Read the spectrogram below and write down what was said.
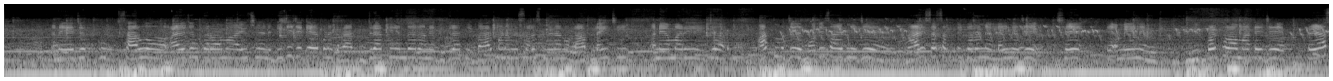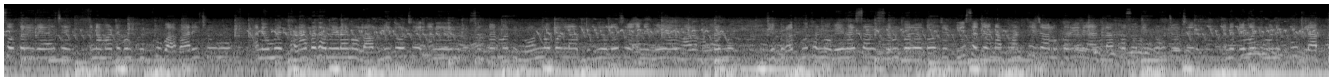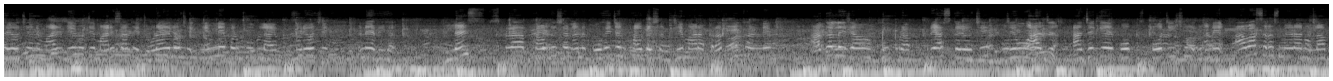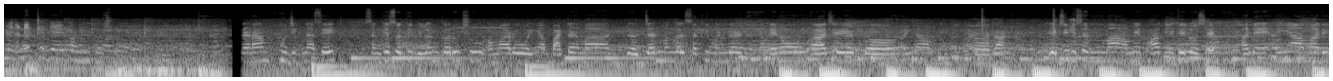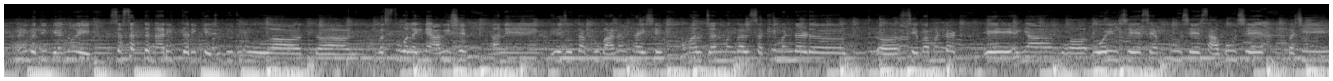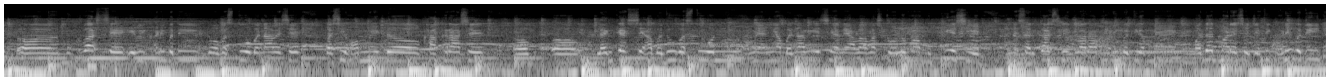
અને જે ખૂબ સારું આયોજન કરવામાં આવ્યું છે. અને બીજી જગ્યાએ પણ ગુજરાતની અંદર અને ગુજરાતની બહાર પણ અમે સરસ મેળાનો લાભ લઈએ છીએ. અને અમારી જે આત્મ, જે મોદી સાહેબની જે નારી સશક્તિકરણને લઈને જે છે, એ અમે એને નિર્ભર થવા માટે જે પ્રયાસો કરી રહ્યા છે, એના માટે પણ ખૂબ ખૂબ આભારી છું હું. અને અમે ઘણા બધા મેળાનો લાભ લીધો છે. અને સરકારમાંથી લોનનો પણ લાભ લીધેલો છે. અને મેં હવે મારા મંડળનું જે ભરત ગૂંથણનો વ્યવસાય શરૂ કર્યો હતો જે ત્રીસ હજારના ફંડથી ચાલુ કરીને આજ લાખો સુધી પહોંચ્યો છે અને તેમાંથી મને ખૂબ લાભ થયો છે અને મારી બહેનો જે મારી સાથે જોડાયેલો છે, એમને પણ ખૂબ લાભ મળ્યો છે અને રિલાયન્સ ફાઉન્ડેશન અને કોહેજન ફાઉન્ડેશન જે મારા ભરત ગૂંથણને આગળ લઈ જવાનો ખૂબ પ્રયાસ કર્યો છે, જે હું આજ, આ જગ્યાએ પહોં- પહોંચી છું અને આવા સરસ મેળાનો લાભ મેં અનેક જગ્યાએ પણ લીધો છે. પ્રણામ, હું જિજ્ઞા શેઠ શંખેશ્વરથી બિલોંગ કરું છું. અમારું અહીંયા પાટણમાં જનમંગલ સખી મંડળ, એનો આજે અહીંયા એક્ઝિબિશનમાં અમે ભાગ લીધેલો છે. અને અહીંયા અમારી ઘણી બધી બહેનોએ સશક્ત નારી તરીકે જુદું જુદું વસ્તુઓ લઈને આવી છે અને એ જોતાં ખૂબ આનંદ થાય છે. અમારું જનમંગલ સખી મંડળ સેવા મંડળ એ અહીંયા ઓઇલ શેમ્પૂ છે, સાબુ છે, પછી મુખવાસ છે, એવી ઘણી બધી વસ્તુઓ બનાવે છે. પછી હોમમેડ ખાખરા છે બ્લેન્કેટ છે, આ બધું વસ્તુઓનું અમે અહીંયા બનાવીએ છીએ અને આવા આવા સ્ટોલોમાં મૂકીએ છીએ. અને સરકારશ્રી દ્વારા ઘણી બધી અમને મદદ મળે છે, જેથી ઘણી બધી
